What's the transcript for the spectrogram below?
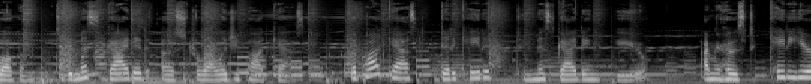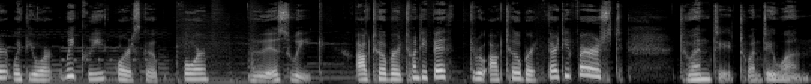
welcome to the Miss Guided Astrology Podcast, the podcast dedicated to misguiding you. I'm your host, Katie, here with your weekly horoscope for this week, October 25th through October 31st, 2021.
